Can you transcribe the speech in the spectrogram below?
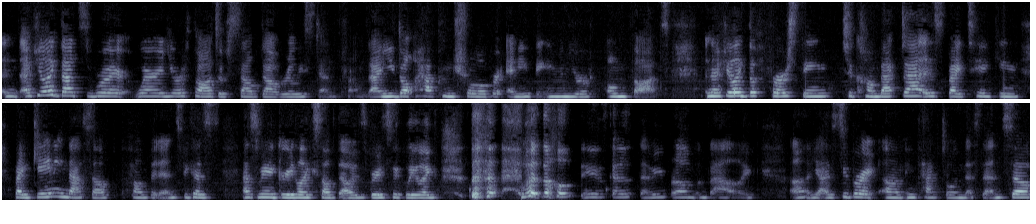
and I feel like that's where where your thoughts of self doubt really stem from. That you don't have control over anything, even your own thoughts. And I feel like the first thing to combat that is by taking by gaining that self confidence because as we agreed, like self doubt is basically like the, what the whole thing is kind of stemming from about like. Uh, yeah, it's super um, impactful in that sense. So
